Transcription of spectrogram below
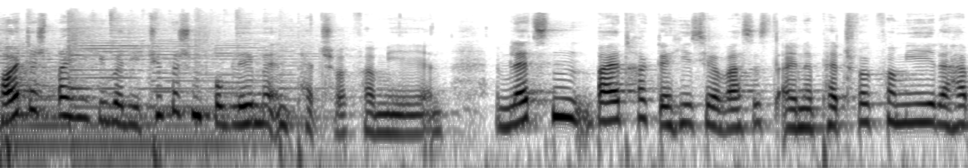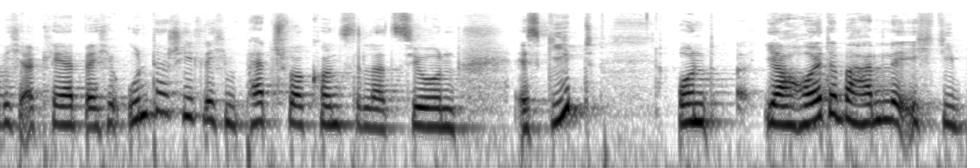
Heute spreche ich über die typischen Probleme in Patchwork-Familien. Im letzten Beitrag, der hieß ja, was ist eine Patchwork-Familie, da habe ich erklärt, welche unterschiedlichen Patchwork-Konstellationen es gibt. Und ja, heute behandle ich die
